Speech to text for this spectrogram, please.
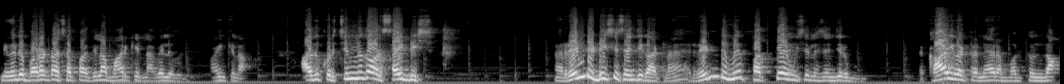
நீங்கள் வந்து பரோட்டா சப்பாத்திலாம் மார்க்கெட்டில் அவைலபிள் வாங்கிக்கலாம். அதுக்கு ஒரு சின்னதாக ஒரு சைட் டிஷ் நான் ரெண்டு டிஷ்ஷு செஞ்சு காட்டுறேன். ரெண்டுமே பத்தே நிமிஷத்தில் செஞ்சிட முடியும். இந்த காய் வெட்டுற நேரம் மட்டும்தான்.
